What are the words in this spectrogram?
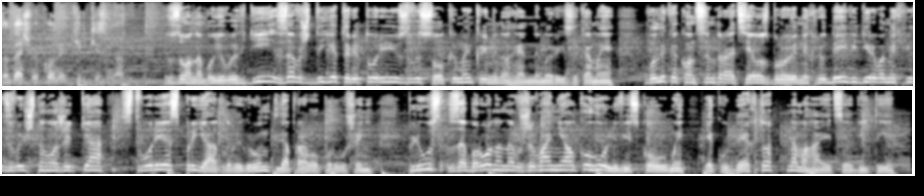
задач виконують тільки з нами. Зона бойових дій завжди є територією з високими криміногенними ризиками. Велика концентрація озброєних людей, відірваних від звичного життя, створює сприятливий ґрунт для правопорушень. Плюс заборона на вживання алкоголю військовими, яку дехто намагається обійти.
